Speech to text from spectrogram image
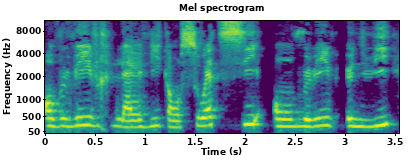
on veut vivre la vie qu'on souhaite, si on veut vivre une vie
